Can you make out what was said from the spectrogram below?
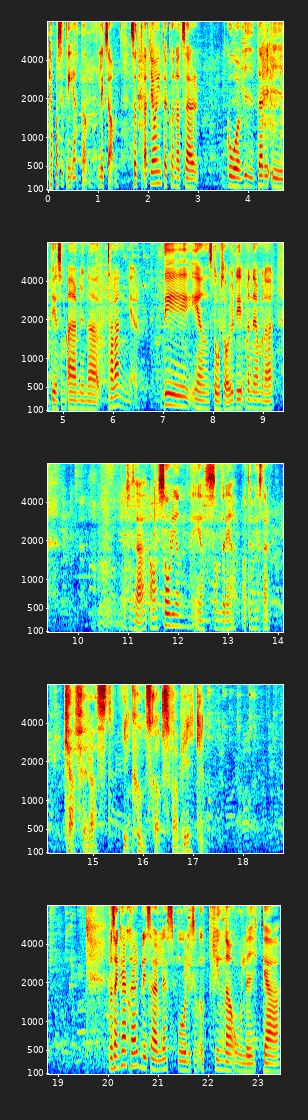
kapaciteten liksom. Så att, att jag inte har kunnat så här, gå vidare i det som är mina talanger det är en stor sorg. Det, men jag menar, mm, jag ska säga, ja, sorgen är som den är, att den finns där. Kafferast i Kunskapsfabriken. Men sen kan jag själv bli så här less på att liksom uppfinna olika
